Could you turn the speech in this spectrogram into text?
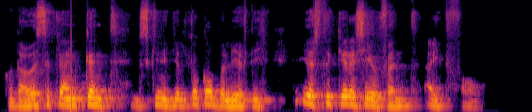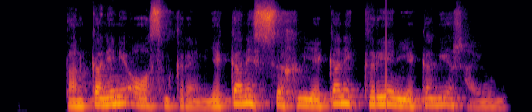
Ek onthou as 'n klein kind, miskien het jy dit ook al beleef die, die eerste keer as jy jou wind uitval, dan kan jy nie asem kry nie. Jy kan nie sug nie, jy kan nie kreun nie, jy kan nie eens huil nie.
